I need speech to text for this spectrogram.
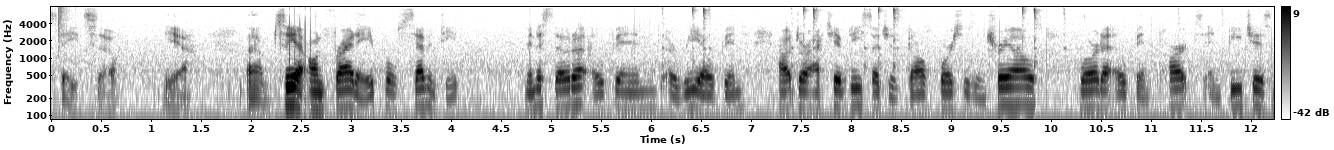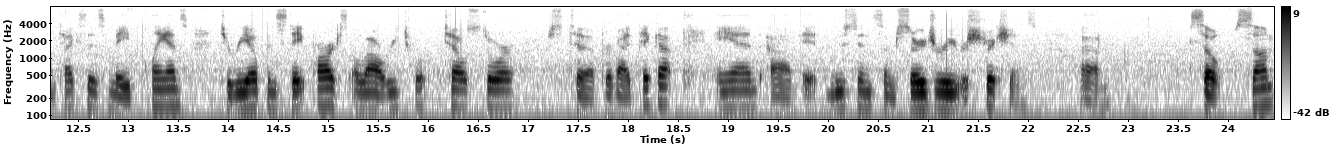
states, so yeah. Um, so yeah, on Friday, April seventeenth, Minnesota opened or reopened outdoor activities such as golf courses and trails. Florida opened parks and beaches, and Texas made plans to reopen state parks, allow retail stores to provide pickup, and um, it loosened some surgery restrictions. Um, so, some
